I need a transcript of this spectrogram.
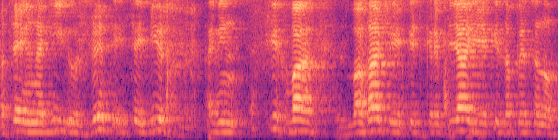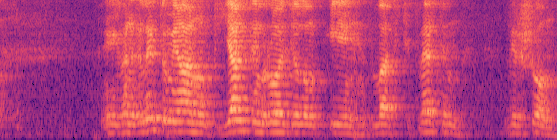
оцею надією жити, і цей вірш, а він всіх вас збагачує, підкріпляє, як і записано Євангелистом Іоанну, 5 розділом і 24 віршом.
